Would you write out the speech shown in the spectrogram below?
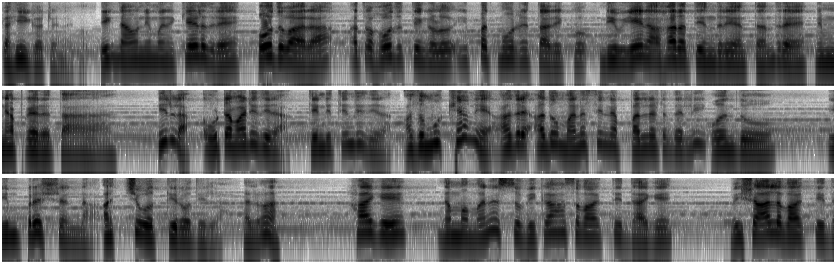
ಕಹಿ ಘಟನೆಗಳು. ಈಗ ನಾವು ನಿಮ್ಮನ್ನು ಕೇಳಿದ್ರೆ ಹೋದ ವಾರ ಅಥವಾ ಹೋದ ತಿಂಗಳು ಇಪ್ಪತ್ತ್ ಮೂರನೇ ತಾರೀಕು ನೀವು ಏನ್ ಆಹಾರ ತಿಂದ್ರಿ ಅಂತಂದ್ರೆ ನಿಮ್ ಜ್ಞಾಪಕ ಇರುತ್ತಾ? ಇಲ್ಲ. ಊಟ ಮಾಡಿದೀರಾ ತಿಂಡಿ ತಿಂದಿದ್ದೀರಾ? ಅದು ಮುಖ್ಯನೇ. ಆದ್ರೆ ಅದು ಮನಸ್ಸಿನ ಪಲ್ಲಟದಲ್ಲಿ ಒಂದು ಇಂಪ್ರೆಷನ್ನ ಅಚ್ಚು ಒತ್ತಿರೋದಿಲ್ಲ, ಅಲ್ವಾ? ಹಾಗೆ ನಮ್ಮ ಮನಸ್ಸು ವಿಕಾಸವಾಗ್ತಿದ್ದ ಹಾಗೆ, ವಿಶಾಲವಾಗ್ತಿದ್ದ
